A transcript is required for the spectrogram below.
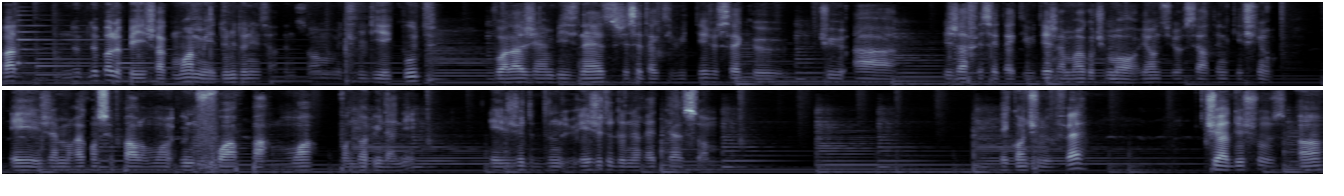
pas ne, pas le payer chaque mois, mais de lui donner une certaine somme. Mais tu lui dis, écoute, voilà, j'ai un business, j'ai cette activité, je sais que tu as déjà fait cette activité, j'aimerais que tu m'orientes sur certaines questions. Et j'aimerais qu'on se parle au moins une fois par mois pendant une année. Et je te, et je te donnerai telle somme. Et quand tu le fais, tu as deux choses. Un,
